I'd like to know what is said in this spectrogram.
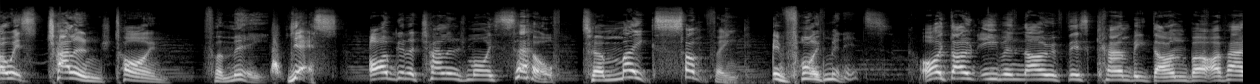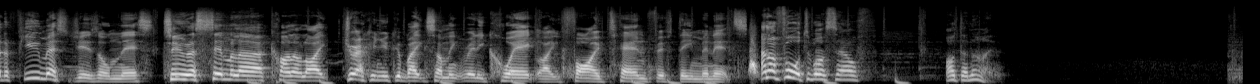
So it's challenge time for me. Yes, I'm gonna challenge myself to make something in five minutes. I don't even know if this can be done, but I've had a few messages on this to a similar kind of like, do you reckon you could make something really quick, like 5, 10, 15 minutes? And I thought to myself, I don't know.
